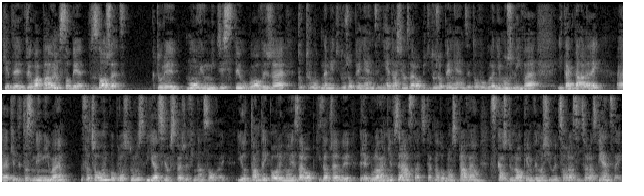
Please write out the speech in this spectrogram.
kiedy wyłapałem w sobie wzorzec, który mówił mi gdzieś z tyłu głowy, że to trudne mieć dużo pieniędzy, nie da się zarobić dużo pieniędzy, to w ogóle niemożliwe i tak dalej. E, Kiedy to zmieniłem, zacząłem po prostu rozwijać się w sferze finansowej. I od tamtej pory moje zarobki zaczęły regularnie wzrastać. Tak na dobrą sprawę z każdym rokiem wynosiły coraz i coraz więcej.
